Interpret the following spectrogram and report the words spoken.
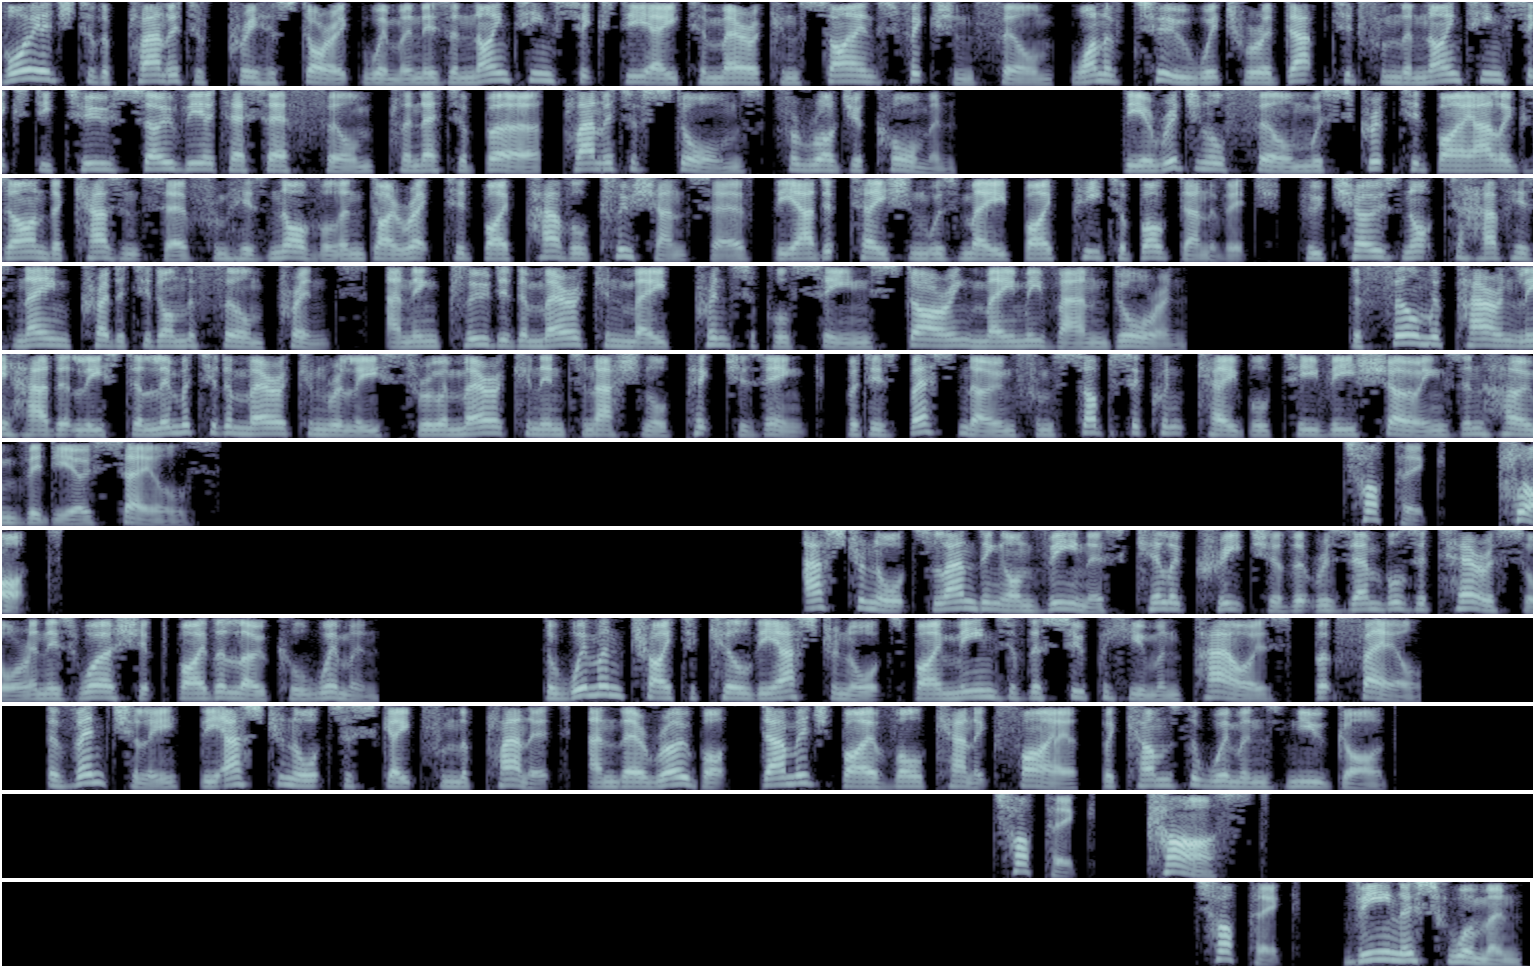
Voyage to the Planet of Prehistoric Women is a 1968 American science fiction film, one of two which were adapted from the 1962 Soviet SF film Planeta Bur, Planet of Storms for Roger Corman. The original film was scripted by Alexander Kazantsev from his novel and directed by Pavel Klushantsev. The adaptation was made by Peter Bogdanovich, who chose not to have his name credited on the film prints, and included American-made principal scenes starring Mamie Van Doren. The film apparently had at least a limited American release through American International Pictures Inc., but is best known from subsequent cable TV showings and home video sales. Topic. Plot Astronauts landing on Venus kill a creature that resembles a pterosaur and is worshipped by the local women. The women try to kill the astronauts by means of their superhuman powers, but fail. Eventually, the astronauts escape from the planet, and their robot, damaged by a volcanic fire, becomes the women's new god. Topic. Cast Topic: Venus Woman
